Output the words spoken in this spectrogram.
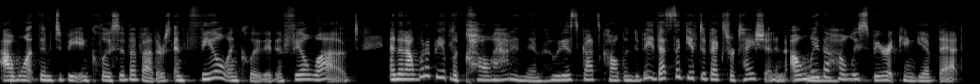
I want them to be inclusive of others and feel included and feel loved. And then I want to be able to call out in them who it is God's called them to be. That's the gift of exhortation. And only the Mm. Holy Spirit can give that.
